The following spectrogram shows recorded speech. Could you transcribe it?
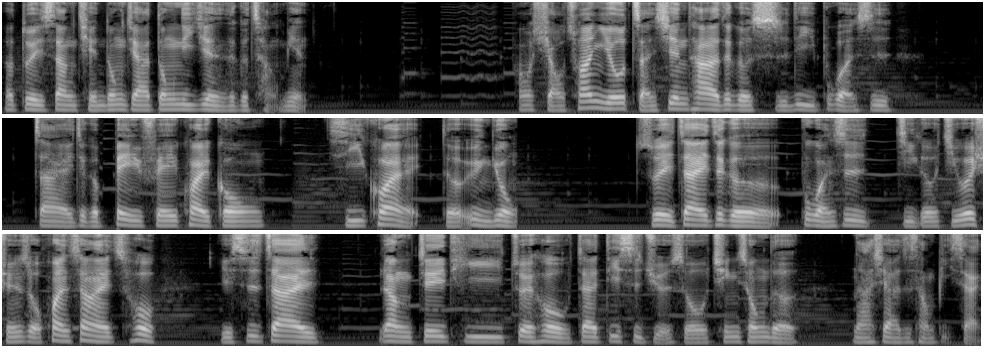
要对上前东家东丽箭的这个场面，然后小川也有展现他的这个实力，不管是在这个背飞快攻 C 快的运用，所以在这个不管是几个几位选手换上来之后，也是在让 JT 最后在第四局的时候轻松的拿下这场比赛。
